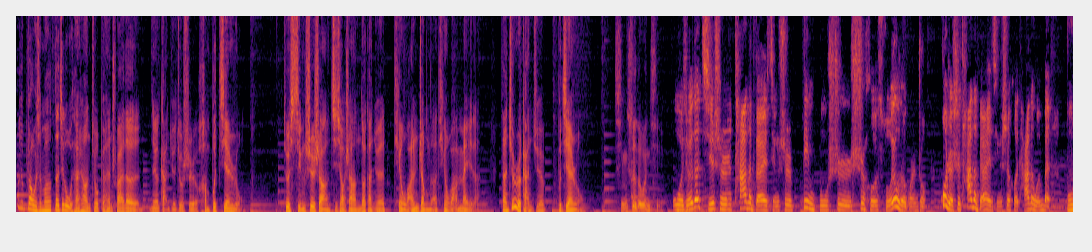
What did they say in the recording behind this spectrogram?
我就不知道为什么在这个舞台上就表现出来的那个感觉就是很不兼容，就形式上、技巧上都感觉挺完整的、挺完美的，但就是感觉不兼容。形式的问题。我觉得其实他的表演形式并不是适合所有的观众，或者是他的表演形式和他的文本不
